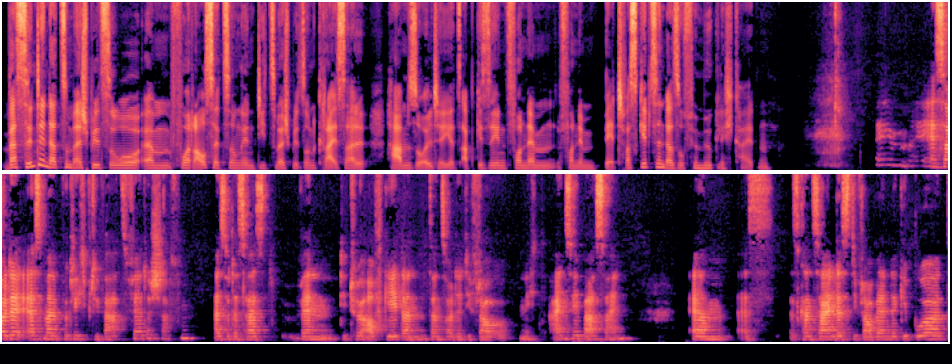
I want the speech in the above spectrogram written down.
Was sind denn da zum Beispiel so ähm, Voraussetzungen, die zum Beispiel so ein Kreissaal haben sollte, jetzt abgesehen von dem, von dem Bett? Was gibt's denn da so für Möglichkeiten? Ähm, es sollte erstmal wirklich Privatsphäre schaffen. Also das heißt, wenn die Tür aufgeht, dann, dann sollte die Frau nicht einsehbar sein. Ähm, es, es kann sein, dass die Frau während der Geburt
